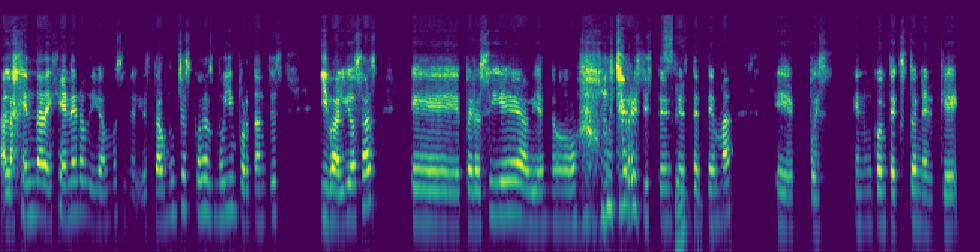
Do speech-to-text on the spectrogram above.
a la agenda de género, digamos, en el Estado, muchas cosas muy importantes y valiosas, eh, pero sigue habiendo mucha resistencia a este tema, eh, pues en un contexto en el que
